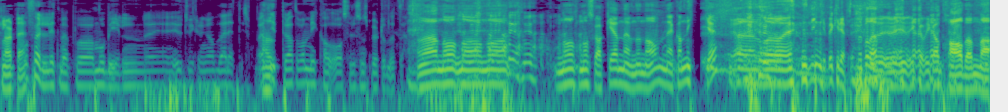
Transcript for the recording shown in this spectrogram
Klart det. Og følge litt med på mobilen i utviklinga deretter. Jeg tipper at det var Mikael Aasrud som spurte om dette. Ja, nå, nå, nå, nå, skal ikke jeg nevne navn, men jeg kan nikke. eh, Så Nikke bekreftende på vi, den. vi, kan, vi kan ta den, da,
